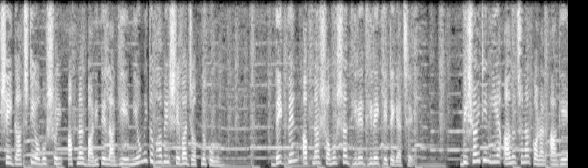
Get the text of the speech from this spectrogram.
সেই গাছটি অবশ্যই আপনার বাড়িতে লাগিয়ে নিয়মিতভাবে সেবা যত্ন করুন। দেখবেন আপনার সমস্যা ধীরে ধীরে কেটে গেছে। বিষয়টি নিয়ে আলোচনা করার আগে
